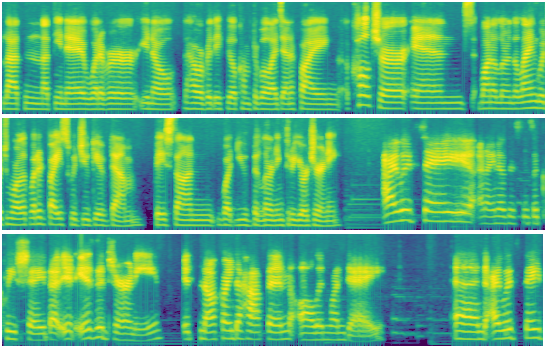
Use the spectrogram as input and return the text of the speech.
Latin, Latine, whatever, you know, however they feel comfortable identifying a culture and want to learn the language more, like what advice would you give them based on what you've been learning through your journey? I would say, and I know this is a cliche, that it is a journey. It's not going to happen all in one day. And I would say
